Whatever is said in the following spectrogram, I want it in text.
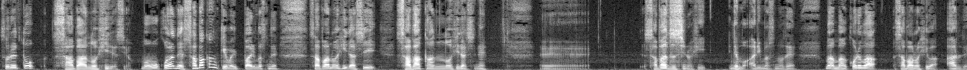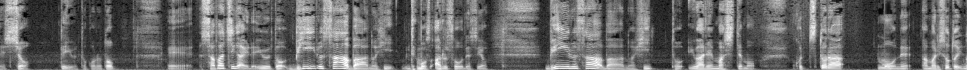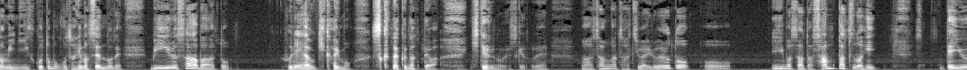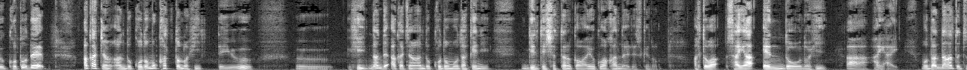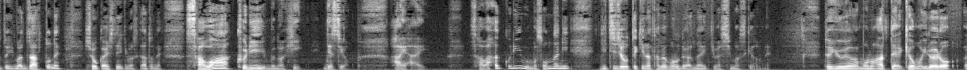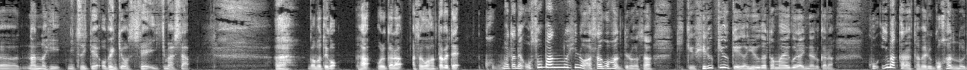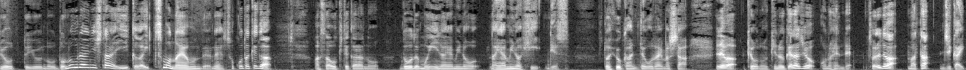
それとサバの日ですよ。もうもうこれはね、サバ関係はいっぱいありますね。サバの日だし、サバ缶の日だしね。えー、サバ寿司の日でもありますので、まあまあ、これはサバの日はあるでしょうっていうところと、えー、サバ違いで言うと、ビールサーバーの日でもあるそうですよ。ビールサーバーの日と言われましても、こっちとら、もうね、あまり外に飲みに行くこともございませんので、ビールサーバーと触れ合う機会も少なくなっては来てるのですけどね。まあ3月8はいろいろと言います。あとは散髪の日っていうことで、赤ちゃん子供カットの日っていう日、なんで赤ちゃん子供だけに限定しちゃったのかはよくわかんないですけど。あとは、さやえんどうの日。ああ、はいはい。もうだんだんあとちょっと今ざっとね、紹介していきますあとね、サワークリームの日ですよ。はいはい。サワークリームもそんなに日常的な食べ物ではない気はしますけどね。というようなものがあって、今日もいろいろ何の日についてお勉強していきました。はあ、頑張っていこう。さあ、これから朝ごはん食べて、またね、遅番の日の朝ごはんっていうのがさ、結局昼休憩が夕方前ぐらいになるから、こう今から食べるご飯の量っていうのをどのぐらいにしたらいいかがいつも悩むんだよね。そこだけが朝起きてからのどうでもいい悩みの悩みの日です。という感じでございました。では、今日の気抜けラジオ、この辺で。それでは、また次回。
